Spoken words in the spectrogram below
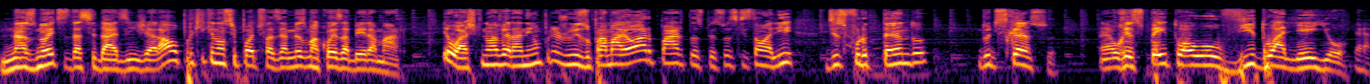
nas noites das cidades em geral, por que, que não se pode fazer a mesma coisa à beira-mar? Eu acho que não haverá nenhum prejuízo para a maior parte das pessoas que estão ali desfrutando do descanso. né? O respeito ao ouvido alheio. É.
